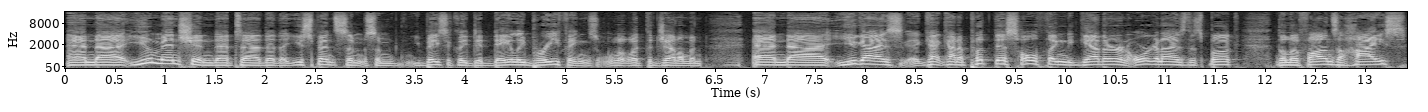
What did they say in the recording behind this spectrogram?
and uh, you mentioned that, uh, that that you spent some some you basically did daily briefings w- with the gentleman, and uh, you guys kind of put this whole thing together and organized this book, the Lufthansa Heist.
